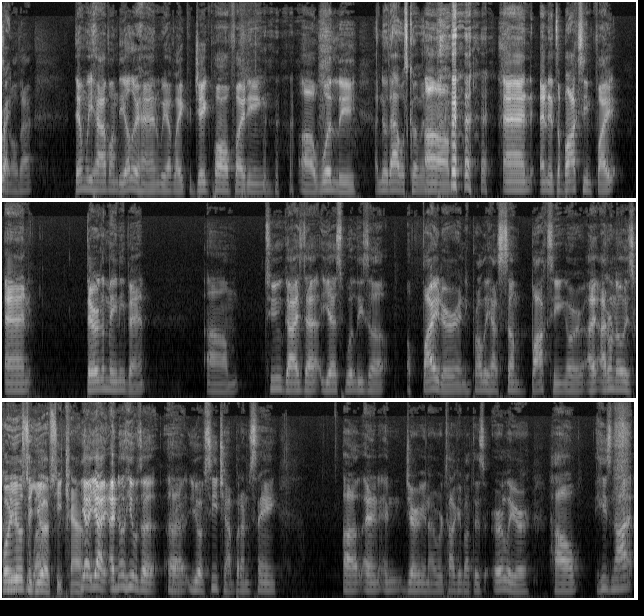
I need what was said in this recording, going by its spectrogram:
Right. and all that. Then we have on the other hand, we have like Jake Paul fighting uh, Woodley, I knew that was coming. um, and and it's a boxing fight, and they're the main event. Um, two guys that yes, Woodley's a, a fighter, and he probably has some boxing or I, I don't know his. Well, he was a well. UFC champ. Yeah, yeah, I know he was a, a Right. UFC champ, but I'm saying, uh, and and Jerry and I were talking about this earlier, how he's not.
